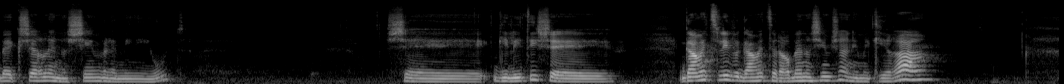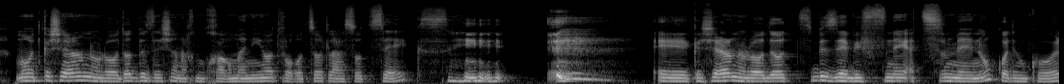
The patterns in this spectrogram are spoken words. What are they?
בהקשר לנשים ולמיניות, שגיליתי שגם אצלי וגם אצל הרבה נשים שאני מכירה, מאוד קשה לנו להודות בזה שאנחנו חרמניות ורוצות לעשות סקס. אה, קשה לנו להודות בזה בפני עצמנו, קודם כל,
